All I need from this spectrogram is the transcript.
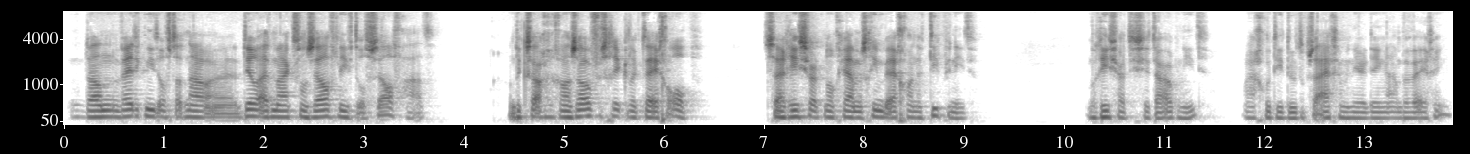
dan weet ik niet of dat nou uh, deel uitmaakt van zelfliefde of zelfhaat. Want ik zag er gewoon zo verschrikkelijk tegenop. Zei Richard nog, ja, misschien ben je gewoon het type niet. Maar Richard zit daar ook niet. Maar goed, die doet op zijn eigen manier dingen aan beweging.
